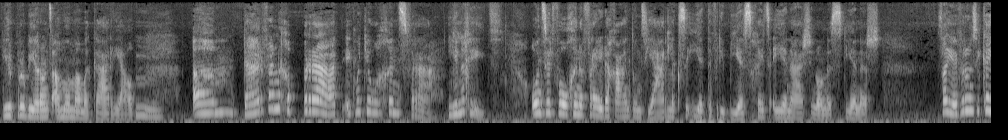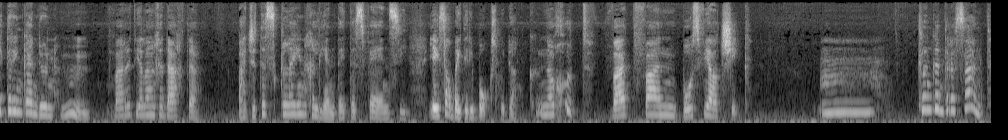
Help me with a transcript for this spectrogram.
Hier probeer ons almal maar mekaar help. Ehm, um, daarvan gepraat, ek moet jou 'n guns vra. Enige iets. Ons het volgende Vrydag aand ons jaarlikse ete vir die besigheidseienaars en ondersteuners. Sal jy vir ons die catering kan doen? Hm, wat het julle in gedagte? Budget is klein, geleentheid is fancy. Jy sal buite die boks moet dink. Nou goed. Wat van Bosveld chic? Mm, klink interessant.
